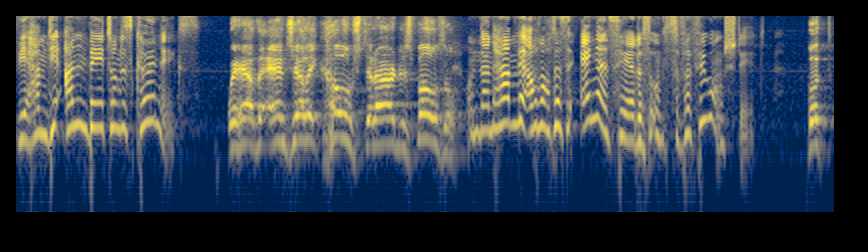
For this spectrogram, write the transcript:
Wir haben die Anbetung des Königs. We have the angelic host at our disposal. Und dann haben wir auch noch das Engelsheer, das uns zur Verfügung steht. But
